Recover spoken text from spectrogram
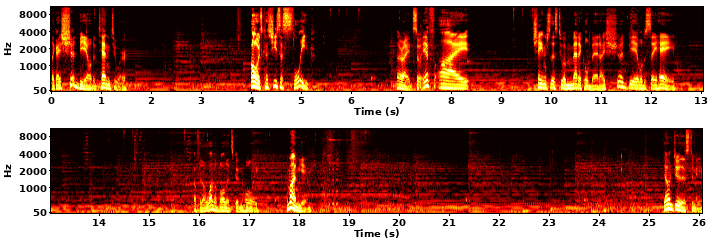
Like, I should be able to tend to her. Oh, it's because she's asleep. Alright, so if I change this to a medical bed, I should be able to say, hey. Oh, for the love of all that's good and holy. Come on, game. Don't do this to me.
